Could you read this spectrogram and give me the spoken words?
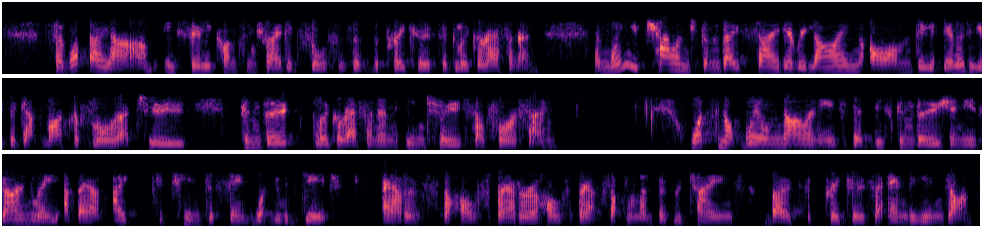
So what they are is fairly concentrated sources of the precursor glucoraphanin. And when you challenge them, they say they're relying on the ability of the gut microflora to convert glucoraphanin into sulforaphane. What's not well known is that this conversion is only about 8 to 10% what you would get out of the whole sprout or a whole sprout supplement that retains both the precursor and the enzyme.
